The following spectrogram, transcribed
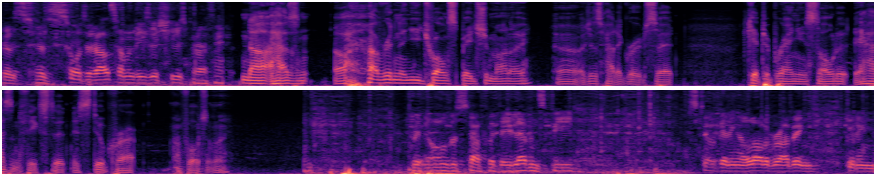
has, has sorted out some of these issues, but I think No, it hasn't. Uh, I've ridden a new 12 speed Shimano. Uh, I just had a group set. Kept it brand new, sold it. It hasn't fixed it. It's still crap, unfortunately. with all the stuff with the 11 speed, still getting a lot of rubbing, getting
